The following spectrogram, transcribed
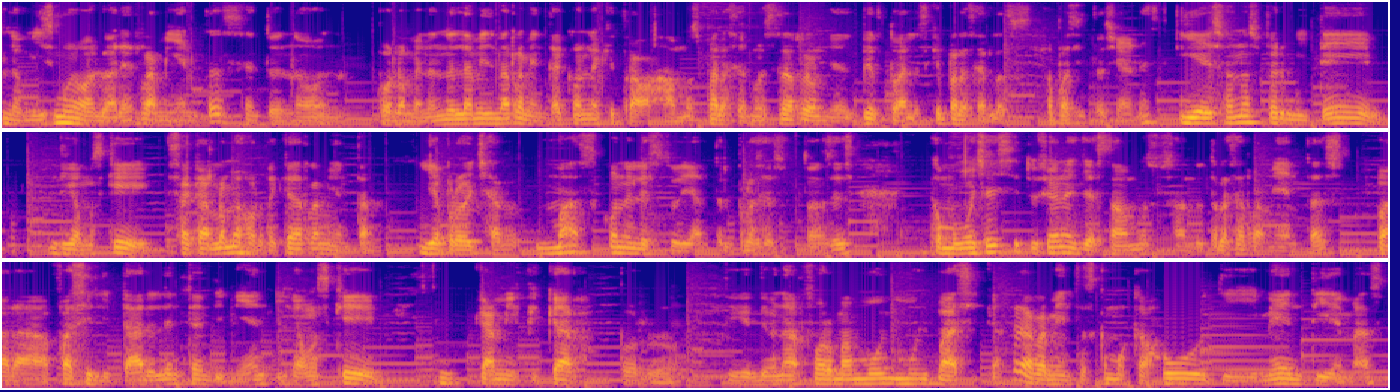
Lo mismo, evaluar herramientas. Entonces, no, por lo menos no es la misma herramienta con la que trabajamos para hacer nuestras reuniones virtuales que para hacer las capacitaciones. Y eso nos permite, digamos que, sacar lo mejor de cada herramienta y aprovechar más con el estudiante el proceso. Entonces, como muchas instituciones ya estábamos usando otras herramientas para facilitar el entendimiento, digamos que gamificar por, de, una forma muy muy básica, herramientas como Kahoot y Menti y demás,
